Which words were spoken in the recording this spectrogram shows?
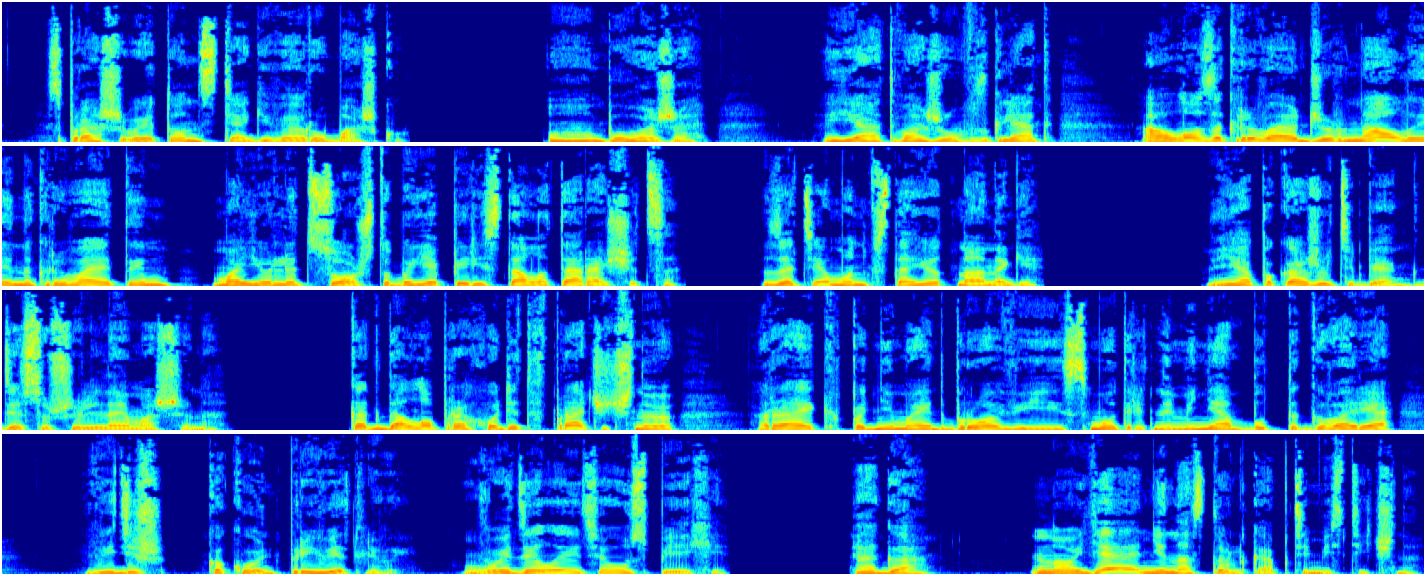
— спрашивает он, стягивая рубашку. О, боже. Я отвожу взгляд, а Ло закрывает журнал и накрывает им моё лицо, чтобы я перестала таращиться. Затем он встаёт на ноги. «Я покажу тебе, где сушильная машина». Когда Ло проходит в прачечную, Райк поднимает брови и смотрит на меня, будто говоря, «Видишь, какой он приветливый? Вы делаете успехи». «Ага, но я не настолько оптимистична».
